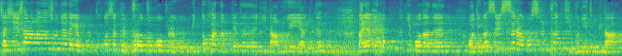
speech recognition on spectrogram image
자신이 사랑하는 소년에게 모든 것을 베풀어주고 결국 밑동만 남게 되는 이 나무의 이야기는 마냥 행복하기보다는 어딘가 쓸쓸하고 슬픈 기분이 듭니다.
